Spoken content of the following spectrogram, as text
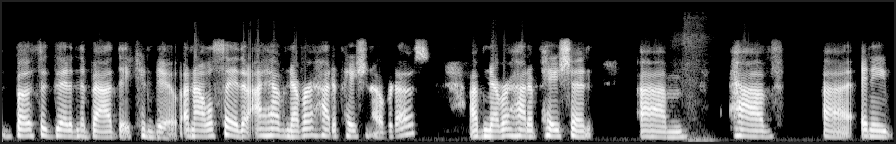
both the good and the bad they can do. And I will say that I have never had a patient overdose. I've never had a patient um, have uh, any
